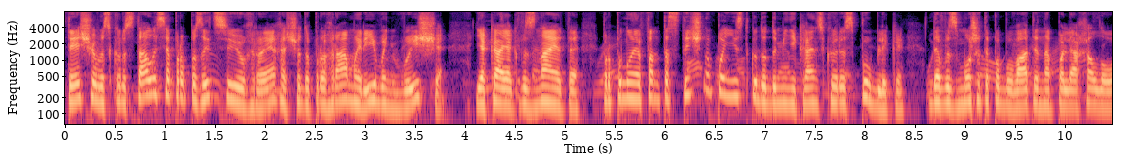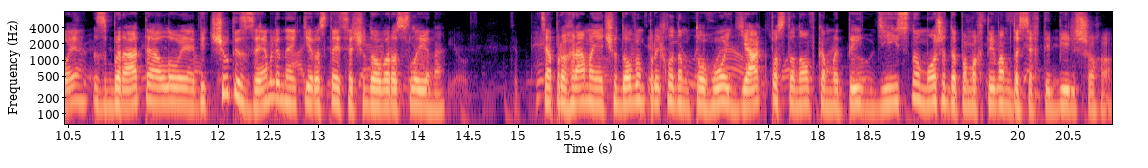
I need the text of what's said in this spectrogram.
Те, що ви скористалися пропозицією Грега щодо програми Рівень вище, яка, як ви знаєте, пропонує фантастичну поїздку до Домініканської республіки, де ви зможете побувати на полях алоя, збирати алоя, відчути землю, на якій росте ця чудова рослина. Ця програма є чудовим прикладом того, як постановка мети дійсно може допомогти вам досягти більшого.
